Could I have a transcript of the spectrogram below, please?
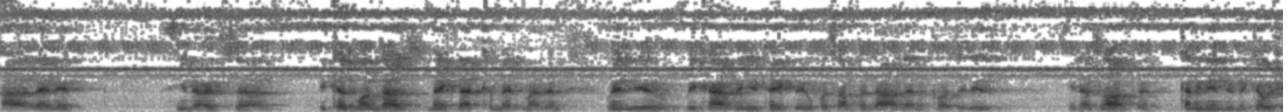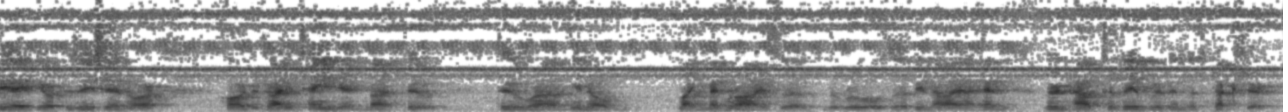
uh, then it, you know, it's uh, because one does make that commitment, and when you become, when you take the upasampada, then of course it is, you know, it's not coming in to negotiate your position or or to try to change it, but to to uh, you know, like memorize the the rules, the vinaya, and learn how to live within the structure,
